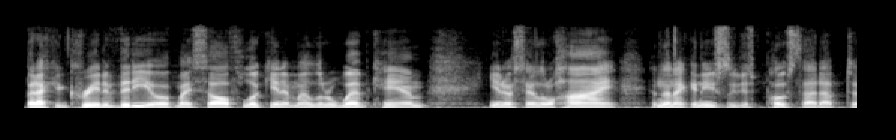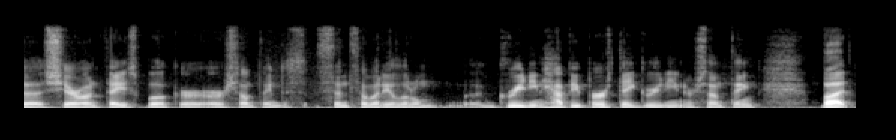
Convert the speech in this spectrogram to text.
But I could create a video of myself looking at my little webcam, you know, say a little hi, and then I can easily just post that up to share on Facebook or, or something to send somebody a little uh, greeting, happy birthday greeting or something. But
